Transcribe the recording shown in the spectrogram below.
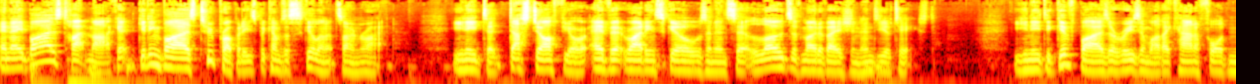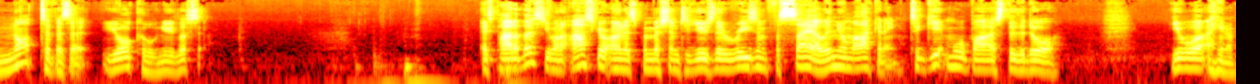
In a buyer's type market, getting buyers to properties becomes a skill in its own right. You need to dust off your advert writing skills and insert loads of motivation into your text. You need to give buyers a reason why they can't afford not to visit your cool new listing. As part of this, you want to ask your owners permission to use their reason for sale in your marketing to get more buyers through the door. You will, you know,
